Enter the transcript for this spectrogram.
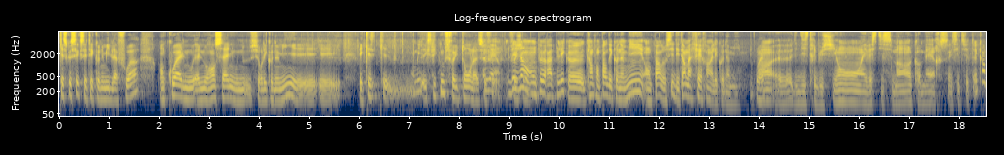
qu'est-ce que c'est que cette économie de la foi, en quoi elle nous, elle nous renseigne sur l'économie et, explique-nous ce feuilleton là. Ce déjà, on peut rappeler que quand on parle d'économie, on parle aussi des termes afférents à l'économie. Hein, euh, distribution, investissement, commerce, ainsi de suite. quand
